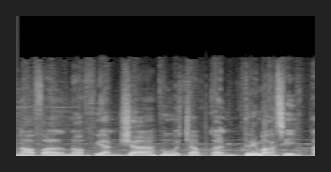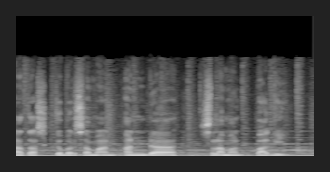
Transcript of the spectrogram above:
Novel Novian Shah mengucapkan terima kasih atas kebersamaan Anda. Selamat pagi.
